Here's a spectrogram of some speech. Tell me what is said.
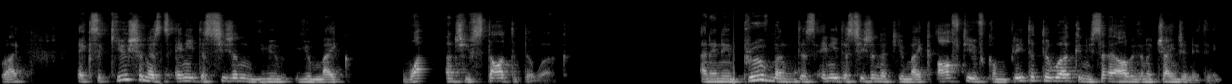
right execution is any decision you you make once you've started the work and an improvement is any decision that you make after you've completed the work and you say are we going to change anything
